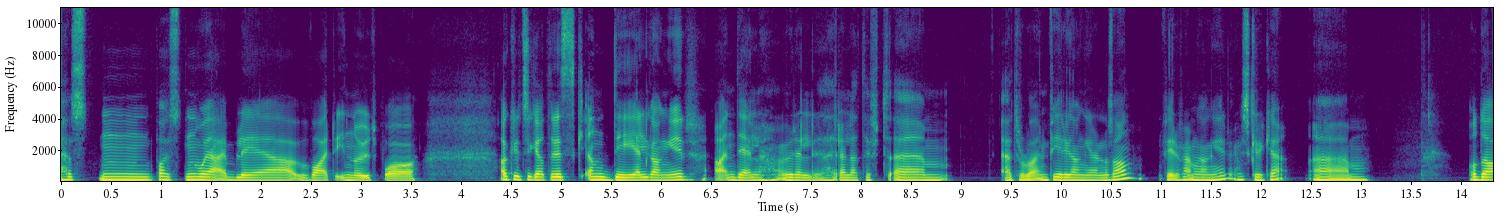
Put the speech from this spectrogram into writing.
høsten på høsten hvor jeg ble var inn og ut på akuttpsykiatrisk en del ganger. Ja, en del relativt. Um, jeg tror det var en fire ganger eller noe sånt. Fire-fem ganger, jeg husker ikke. Og da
